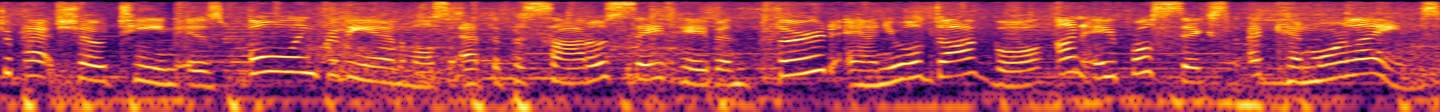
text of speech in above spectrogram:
Dr. Pat Show team is bowling for the animals at the Pasado Safe Haven third annual Dog Bowl on April 6th at Kenmore Lanes.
